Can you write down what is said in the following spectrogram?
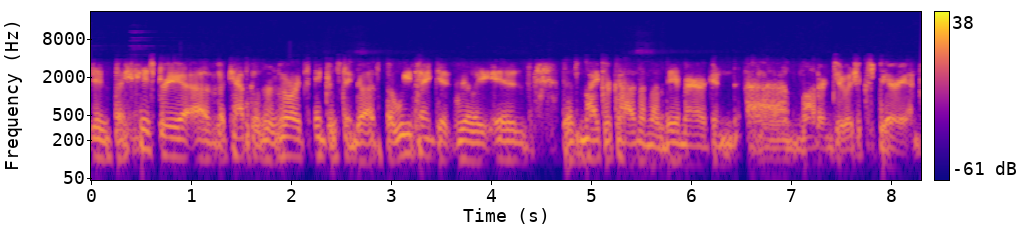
is the history of the Catskills resorts interesting to us, but we think it really is this microcosm of the American uh, modern Jewish experience,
